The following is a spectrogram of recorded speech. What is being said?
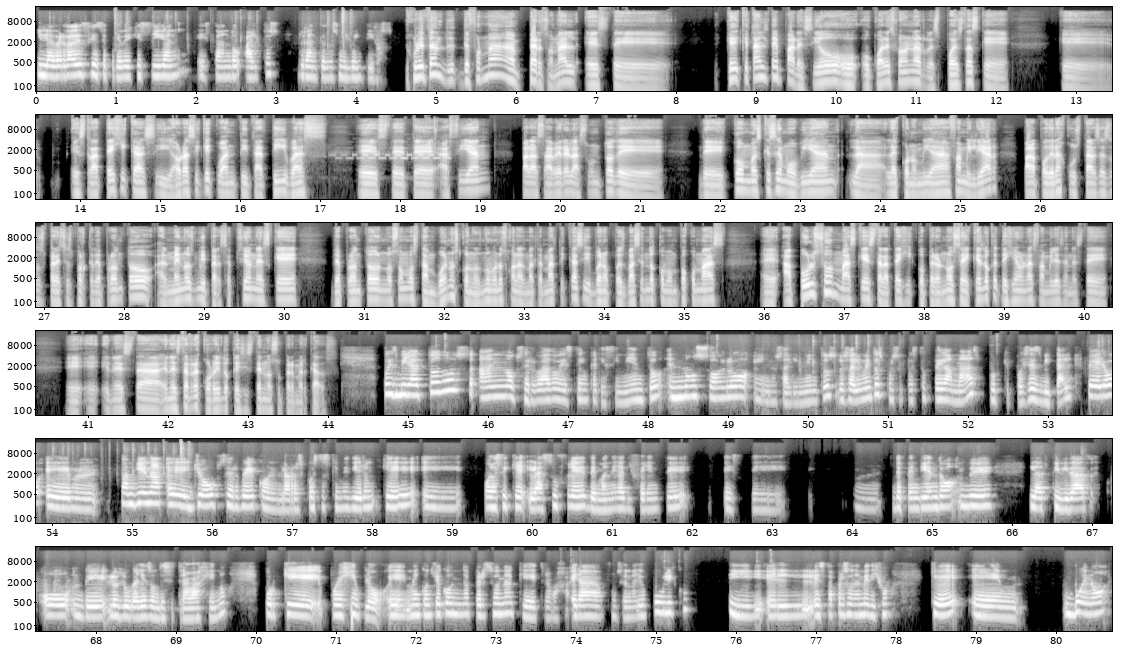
y la verdad es que se prevé que sigan estando altos durante 2022. Julieta, de, forma personal, este, ¿qué, ¿qué, tal te pareció o, cuáles fueron las respuestas que, estratégicas y ahora sí que cuantitativas este, te hacían para saber el asunto de, cómo es que se movían la economía familiar? Para poder ajustarse a esos precios, porque de pronto, al menos mi percepción es que de pronto no somos tan buenos con los números, con las matemáticas, y bueno, pues va siendo como un poco más eh, a pulso, más que estratégico, pero no sé, ¿qué es lo que te dijeron las familias en este, eh, en esta, en este recorrido que hiciste en los supermercados? Pues mira, todos han observado este encarecimiento, no solo en los alimentos. Los alimentos, por supuesto, pega más porque pues es vital, pero eh, también ah, eh, yo observé con las respuestas que me dieron que eh, ahora sí que la sufre de manera diferente este, mm, dependiendo de la actividad o de los lugares donde se trabaje, ¿no? Porque, por ejemplo, eh, me encontré con una persona que trabaja, era funcionario público y esta persona me dijo que, em, bueno,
